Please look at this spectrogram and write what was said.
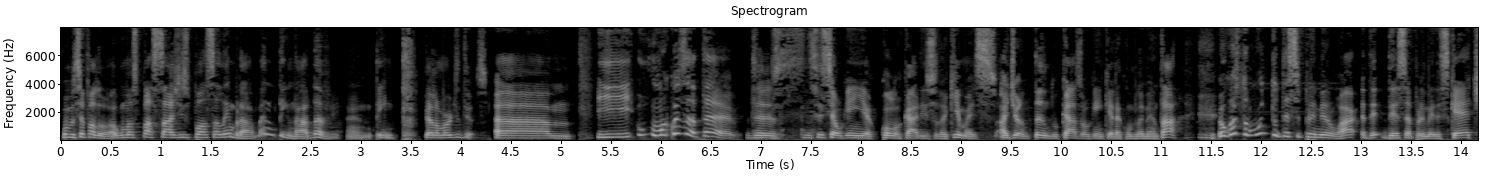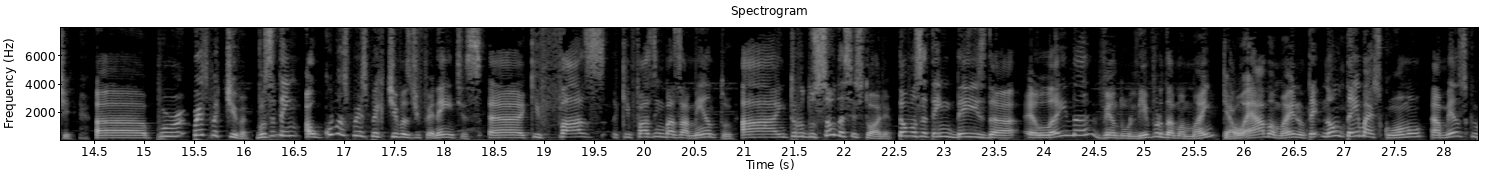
como você falou, algumas passagens possa lembrar, mas não tem nada a ver. né? Não tem, pelo amor de Deus. Ahn, e uma coisa até, não sei se alguém ia colocar isso daqui, mas adiantando, caso alguém queira complementar, eu gosto muito desse primeiro ar, de- dessa primeira sketch, ah, por perspectiva. Você tem algumas perspectivas diferentes ah, que faz que fazem embasamento à introdução dessa história. Então você tem desde a Helena vendo o livro da mamãe, que é é a mamãe, não tem, não tem mais como, a menos que,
